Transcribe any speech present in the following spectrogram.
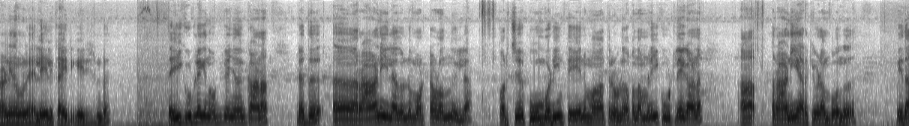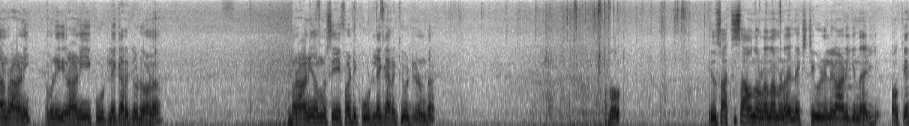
റാണി നമ്മൾ ഇലയിൽ കയറ്റി കയറ്റിയിട്ടുണ്ട്. ഈ കൂട്ടിലേക്ക് നോക്കിക്കഴിഞ്ഞാൽ നമുക്ക് കാണാം. ഇതിനകത്ത് റാണിയില്ല അതുകൊണ്ട് മുട്ടകളൊന്നുമില്ല. കുറച്ച് പൂമ്പൊടിയും തേനും മാത്രമേ ഉള്ളൂ. അപ്പോൾ നമ്മൾ ഈ കൂട്ടിലേക്കാണ് ആ റാണിയെ ഇറക്കി വിടാൻ പോകുന്നത്. ഇതാണ് റാണി. നമ്മൾ ഈ റാണി ഈ കൂട്ടിലേക്ക് ഇറക്കി വിടുവാണ്. അപ്പോൾ റാണി നമ്മൾ സേഫായിട്ട് ഈ കൂട്ടിലേക്ക് ഇറക്കി വിട്ടിട്ടുണ്ട്. അപ്പോൾ ഇത് സക്സസ് ആവുന്നുള്ളത് നമ്മൾ നെക്സ്റ്റ് വീഡിയോയിൽ കാണിക്കുന്നതായിരിക്കും. ഓക്കെ?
